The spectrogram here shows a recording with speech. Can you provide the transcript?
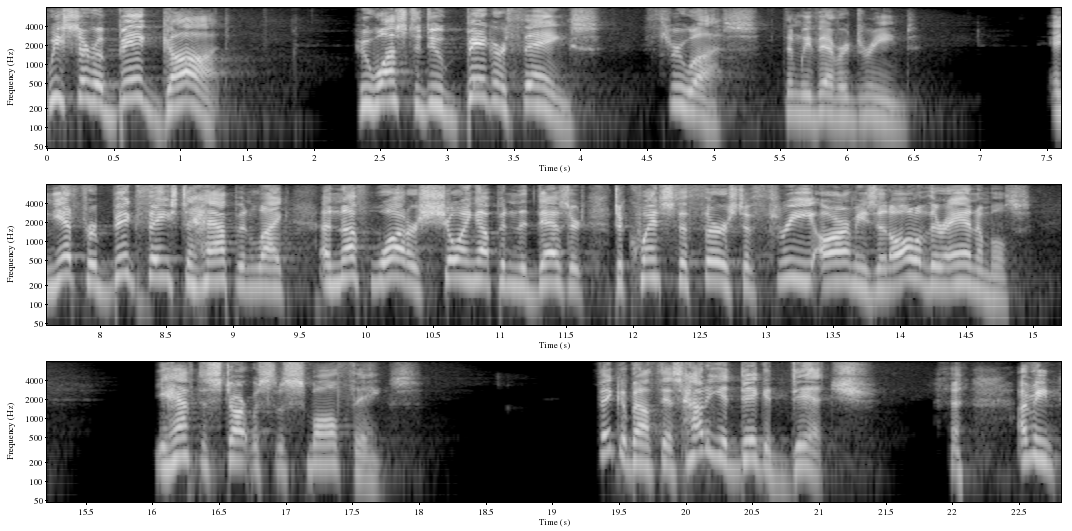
We serve a big God who wants to do bigger things through us than we've ever dreamed. And yet, for big things to happen, like enough water showing up in the desert to quench the thirst of three armies and all of their animals, you have to start with some small things. Think about this. How do you dig a ditch? I mean,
